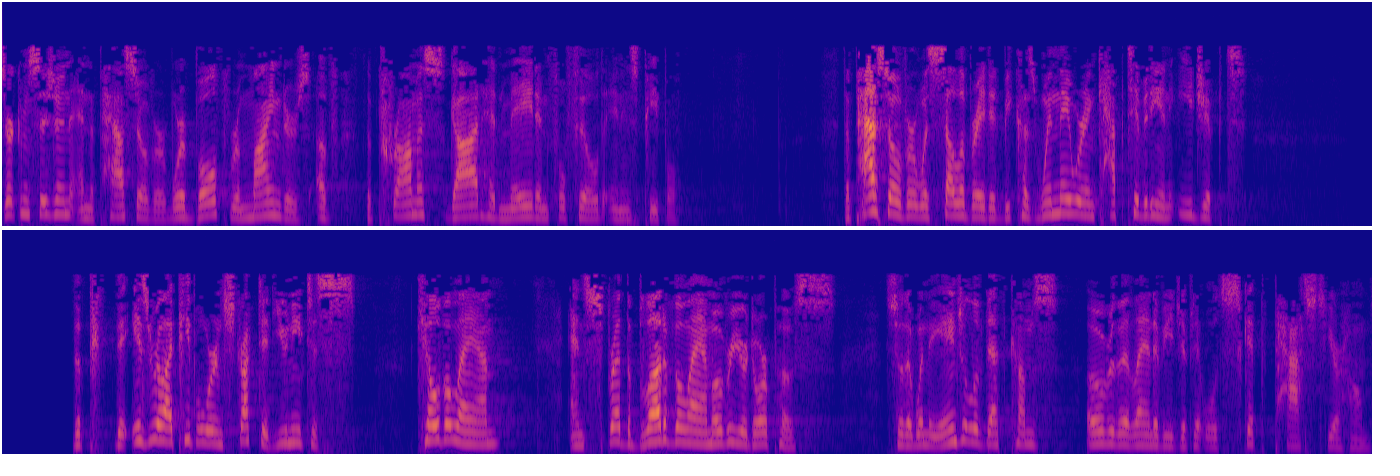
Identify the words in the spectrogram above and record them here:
Circumcision and the Passover were both reminders of the promise God had made and fulfilled in his people. The Passover was celebrated because when they were in captivity in Egypt, the, the Israelite people were instructed you need to kill the lamb and spread the blood of the lamb over your doorposts so that when the angel of death comes over the land of Egypt, it will skip past your homes.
